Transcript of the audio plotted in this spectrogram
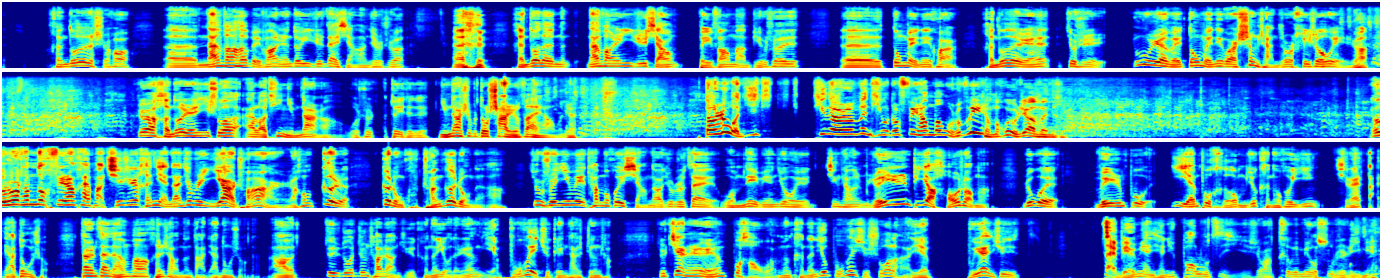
很多的时候，呃，南方和北方人都一直在想，就是说，呃，很多的南方人一直想北方嘛，比如说，呃，东北那块很多的人就是误认为东北那块盛产的都是黑社会，是吧？是吧？很多人一说，哎，老提你们那儿啊，我说，对对对，你们那儿是不是都杀人犯呀？我这，当时我一听到这问题，我都非常懵。我说，为什么会有这样问题？有的时候他们都非常害怕。其实很简单，就是以耳传耳，然后各各种传各种的啊。就是说，因为他们会想到，就是在我们那边就会经常为人比较豪爽嘛。如果为人不一言不合，我们就可能会因起来打架动手。但是在南方很少能打架动手的啊。最多争吵两句，可能有的人也不会去跟他争吵，就是见着这个人不好，我们可能就不会去说了，也不愿意去在别人面前去暴露自己，是吧？特别没有素质的一面。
